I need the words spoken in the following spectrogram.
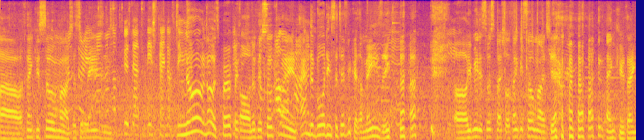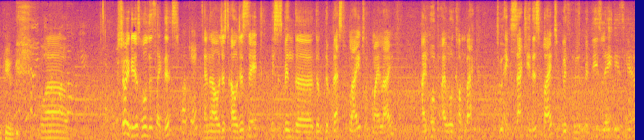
wow! Thank you so much. I'm That's sorry, I'm amazing. not good at this kind of thing. No, no, it's perfect. Oh, look, they're so kind. card. And the boarding certificate, amazing. Oh, you made it so special. Thank you so much. Yeah. thank you. Thank you. Wow. Sure, you can just hold this like this. Okay. And I'll just I'll just say this has been the, the, the best flight of my life. I hope I will come back to exactly this flight with with these ladies here.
